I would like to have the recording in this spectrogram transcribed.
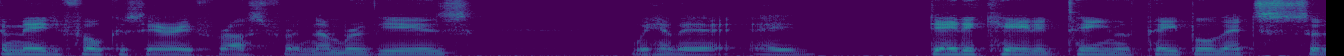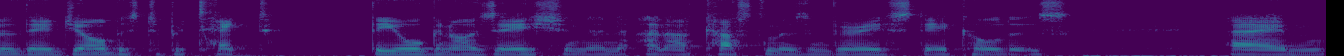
a, major focus area for us for a number of years. We have a, a dedicated team of people that's sort of their job is to protect the organisation and, and our customers and various stakeholders. Um,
